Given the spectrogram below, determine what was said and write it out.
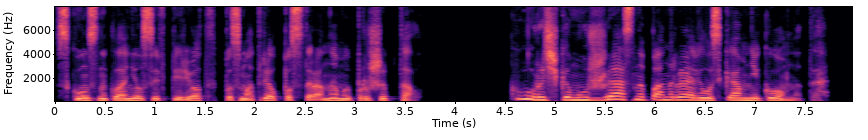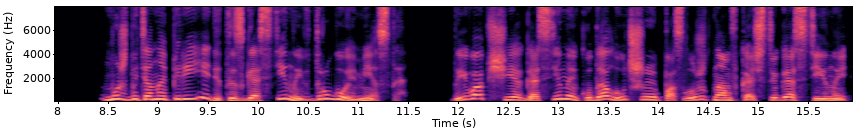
Скунс наклонился вперед, посмотрел по сторонам и прошептал. «Курочкам ужасно понравилась камни комната. Может быть, она переедет из гостиной в другое место. Да и вообще, гостиная куда лучше послужит нам в качестве гостиной,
